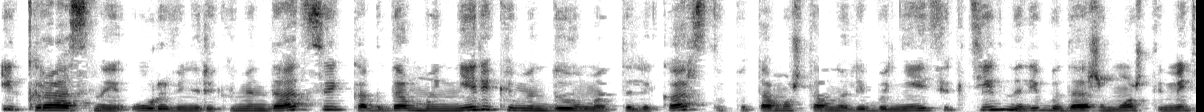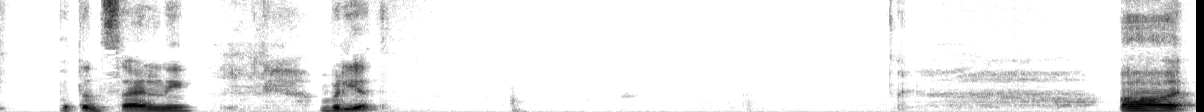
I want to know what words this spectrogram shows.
И красный уровень рекомендаций, когда мы не рекомендуем это лекарство, потому что оно либо неэффективно, либо даже может иметь потенциальный вред. А,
